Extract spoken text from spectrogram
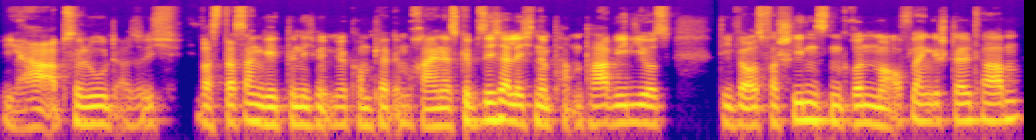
Ja, absolut. Also ich, was das angeht, bin ich mit mir komplett im Reinen. Es gibt sicherlich eine, ein paar Videos, die wir aus verschiedensten Gründen mal offline gestellt haben.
